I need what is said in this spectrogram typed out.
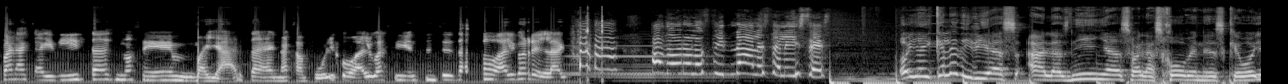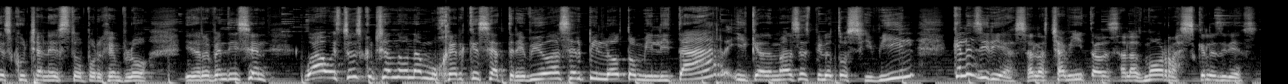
paracaidistas, no sé, en Vallarta, en Acapulco, algo así. Entonces, algo, algo relax. ¡Adoro los finales felices! Oye, ¿y qué le dirías a las niñas o a las jóvenes que hoy escuchan esto, por ejemplo, y de repente dicen, wow, estoy escuchando a una mujer que se atrevió a ser piloto militar y que además es piloto civil? ¿Qué les dirías a las chavitas, a las morras? ¿Qué les dirías?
